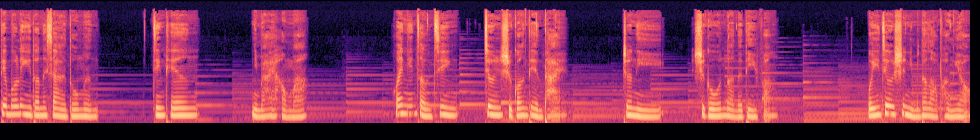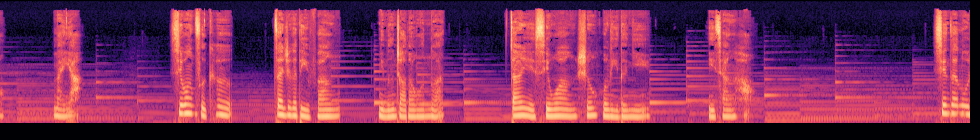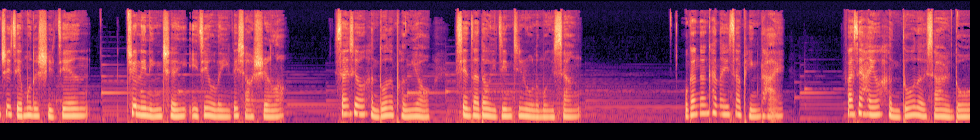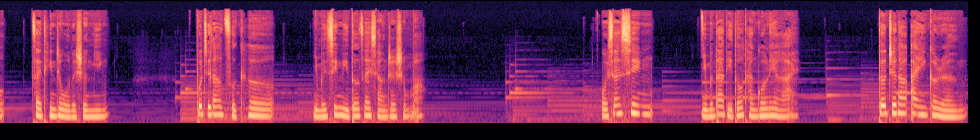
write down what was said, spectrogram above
电波另一端的小耳朵们，今天你们还好吗？欢迎您走进旧日时光电台，这里是个温暖的地方。我依旧是你们的老朋友麦雅。希望此刻在这个地方你能找到温暖，当然也希望生活里的你一切安好。现在录制节目的时间，距离凌晨已经有了一个小时了。相信有很多的朋友现在都已经进入了梦乡。我刚刚看了一下平台，发现还有很多的小耳朵在听着我的声音。不知道此刻你们心里都在想着什么？我相信你们大抵都谈过恋爱，都知道爱一个人。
